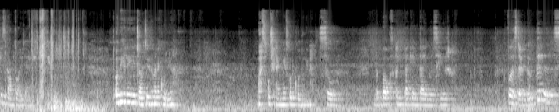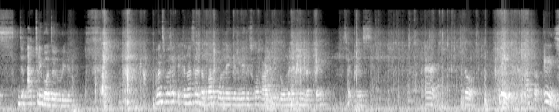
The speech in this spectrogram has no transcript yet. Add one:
किसी काम तो आ जाएँगे तो अभी के लिए ये चार चीज़ें मैंने खोली हैं। बस कुछ टाइम में इसको भी खोलूँगी मैं। So the box unpacking time is here first I do this जो एक्चुअली बहुत ज़रूरी है। वंस मुझे इतना सा डब्बा खोलने के लिए, जिसको हार्डली दो मिनट नहीं लगते this. And the plate is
